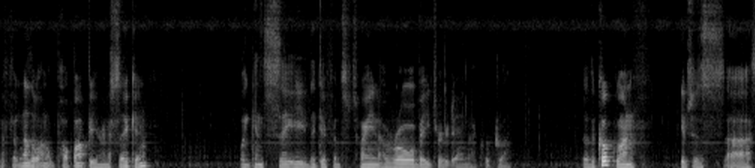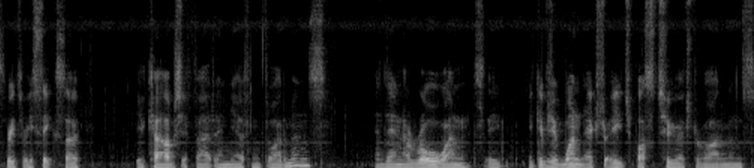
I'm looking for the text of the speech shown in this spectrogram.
if another one will pop up here in a second, we can see the difference between a raw beetroot and a cooked one. So the cooked one gives us uh, 336, so your carbs, your fat, and your vitamins. And then a raw one, see, it gives you one extra each plus two extra vitamins.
